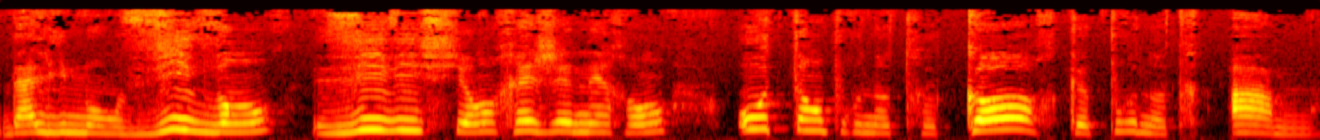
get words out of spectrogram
d'aliments vivants, vivifiants, régénérants, autant pour notre corps que pour notre âme.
